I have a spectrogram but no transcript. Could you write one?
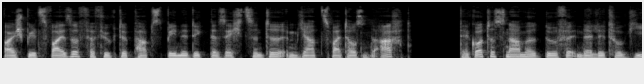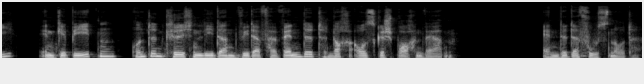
beispielsweise verfügte Papst Benedikt XVI. im Jahr 2008, der Gottesname dürfe in der Liturgie in Gebeten und in Kirchenliedern weder verwendet noch ausgesprochen werden. Ende der Fußnote.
